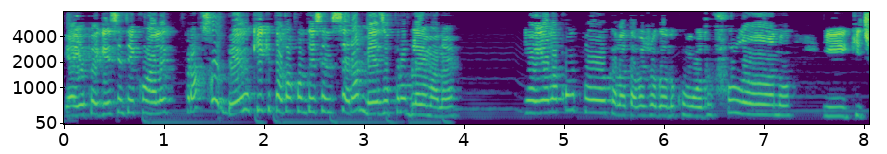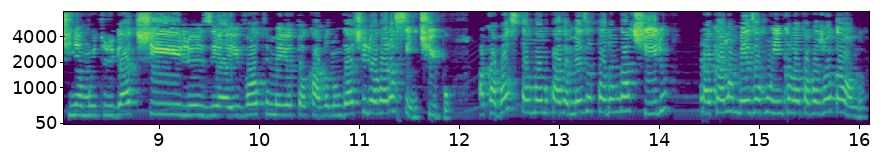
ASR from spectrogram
E aí eu peguei e sentei com ela pra saber o que que tava acontecendo, se era mesmo o problema, né? E aí ela contou que ela tava jogando com outro fulano e que tinha muitos gatilhos, e aí volta e meia eu tocava num gatilho. Agora sim, tipo, acabou se tornando quase a mesa toda um gatilho para aquela mesa ruim que ela tava jogando.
